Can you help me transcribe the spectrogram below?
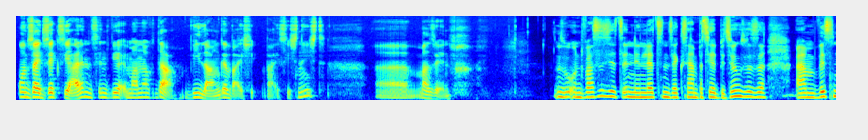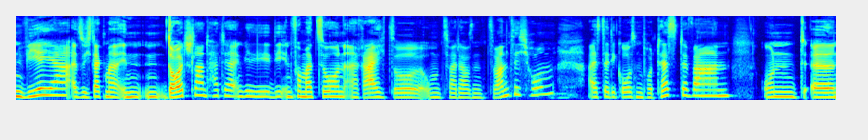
Und seit sechs Jahren sind wir immer noch da. Wie lange, weiß, weiß ich nicht. Äh, mal sehen. So, und was ist jetzt in den letzten sechs Jahren passiert? Beziehungsweise ähm, wissen wir ja, also ich sag mal, in, in Deutschland hat ja irgendwie die, die, Information erreicht, so um 2020 rum, als da die großen Proteste waren. Und äh,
